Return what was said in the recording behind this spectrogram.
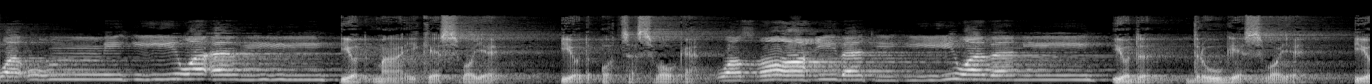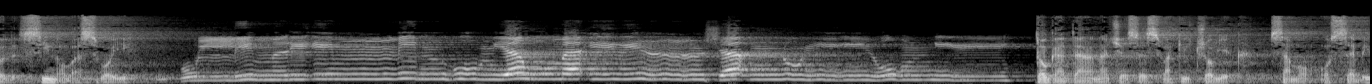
وأمه وأبيه i od majke svoje i od oca svoga. I od druge svoje i od sinova svojih. Toga dana će se svaki čovjek samo o sebi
